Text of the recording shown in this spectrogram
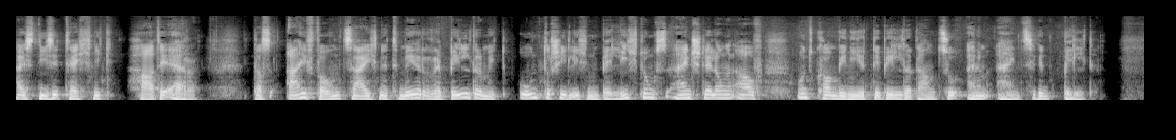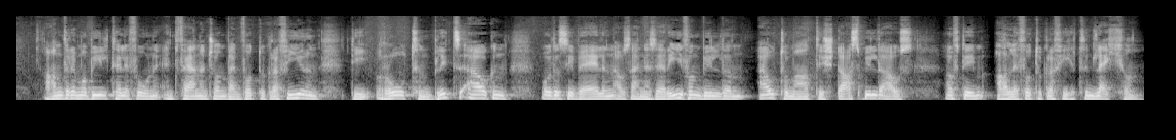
heißt diese Technik HDR. Das iPhone zeichnet mehrere Bilder mit unterschiedlichen Belichtungseinstellungen auf und kombiniert die Bilder dann zu einem einzigen Bild. Andere Mobiltelefone entfernen schon beim Fotografieren die roten Blitzaugen oder sie wählen aus einer Serie von Bildern automatisch das Bild aus, auf dem alle Fotografierten lächeln.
